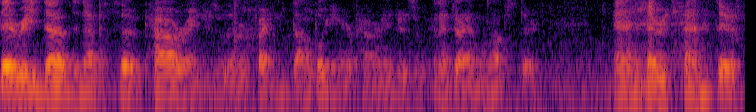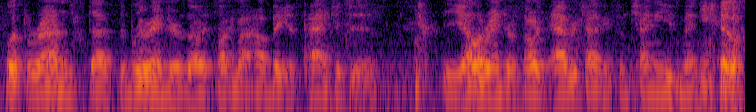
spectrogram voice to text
They redubbed an episode of Power Rangers where they were fighting doppelganger Power Rangers in a giant lobster. And every time that they would flip around and stuff, the Blue Ranger was always talking about how big his package is. The Yellow Ranger was always advertising some Chinese menu. and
